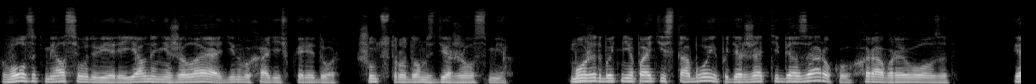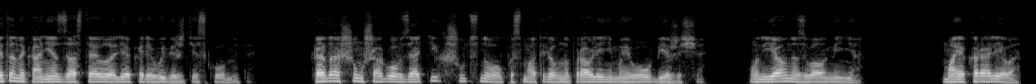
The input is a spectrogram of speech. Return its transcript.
Волзет мялся у двери, явно не желая один выходить в коридор. Шут с трудом сдерживал смех. «Может быть, мне пойти с тобой и подержать тебя за руку, храбрый Волзет?» Это, наконец, заставило лекаря выбежать из комнаты. Когда шум шагов затих, Шут снова посмотрел в направлении моего убежища. Он явно звал меня. «Моя королева»,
